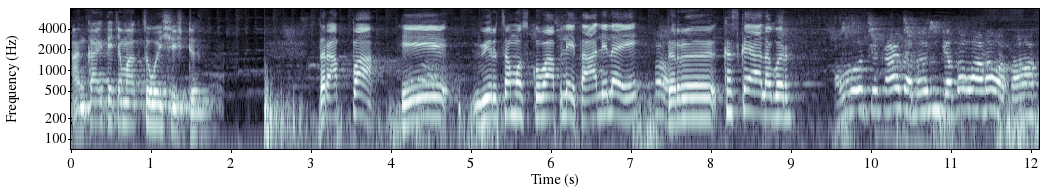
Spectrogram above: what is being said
आणि काय त्याच्या मागचं वैशिष्ट्य? तर आप्पा हे वीरचा मस्कोबा आपल्या इथं आलेला आहे. तर कस काय आला बर? अहो ते काय झालं? वाडा होता.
